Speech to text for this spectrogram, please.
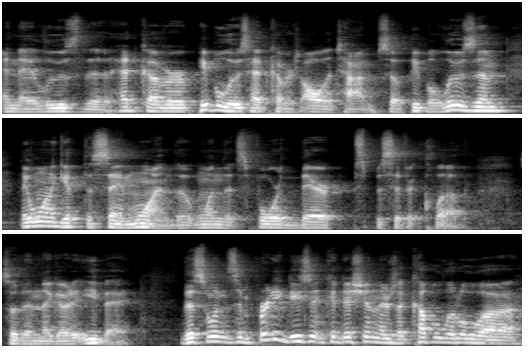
and they lose the head cover, people lose head covers all the time. So if people lose them, they want to get the same one, the one that's for their specific club. So then they go to eBay. This one's in pretty decent condition. There's a couple little uh,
